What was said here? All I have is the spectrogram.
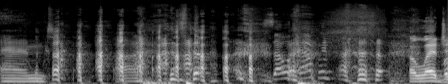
And Is that what happened? Alleged.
